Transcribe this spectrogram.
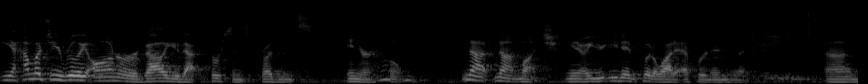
you know, how much do you really honor or value that person's presence in your home? Not, not much. You know, you, you didn't put a lot of effort into it. Um,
